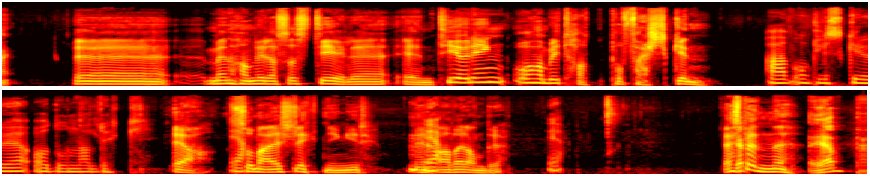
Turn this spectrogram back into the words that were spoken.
Nei. Eh, men han vil altså stjele en tiåring, og han blir tatt på fersken. Av onkel Skrue og Donald Duck. Ja, Ja. Som er slektninger Ja. av hverandre. Det er spennende. Yep.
